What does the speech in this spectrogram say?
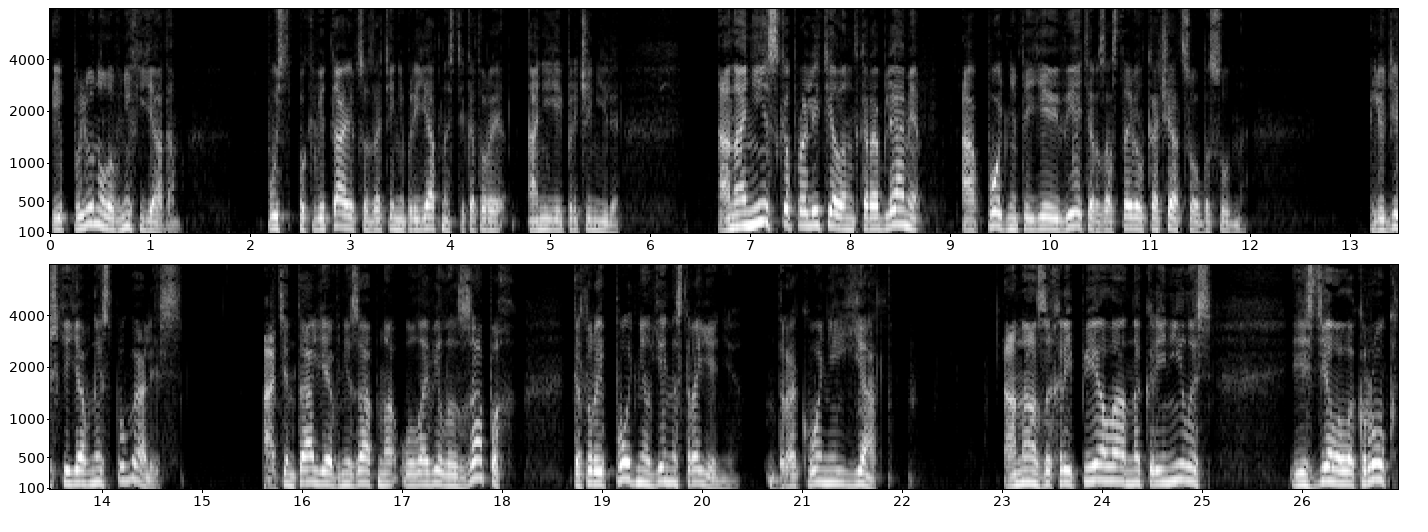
и плюнула в них ядом. Пусть поквитаются за те неприятности, которые они ей причинили. Она низко пролетела над кораблями, а поднятый ею ветер заставил качаться оба судна. Людишки явно испугались, а Тенталья внезапно уловила запах, который поднял ей настроение — драконий яд. Она захрипела, накренилась и сделала круг.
